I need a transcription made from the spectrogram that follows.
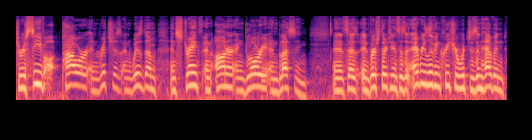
to receive power and riches and wisdom and strength and honor and glory and blessing. And it says in verse 13, it says that every living creature which is in heaven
